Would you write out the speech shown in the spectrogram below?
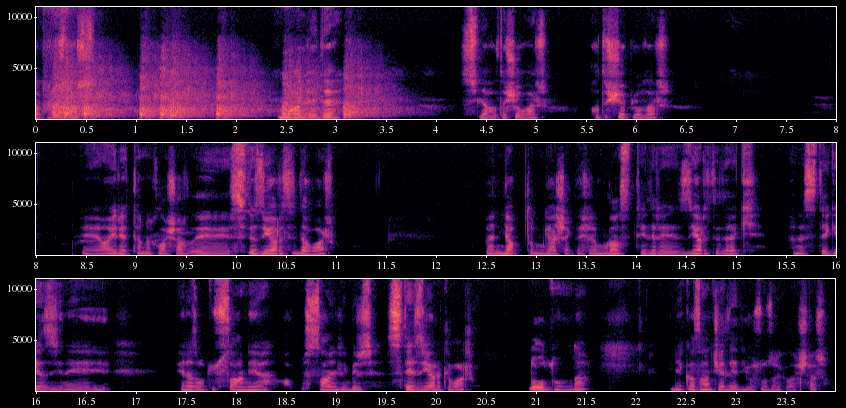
Arkadaşlar mahallede silah atışı var. Atış yapıyorlar. E, ayrıca arkadaşlar e, site ziyareti de var. Ben yaptım gerçekleştirdim. Buradan siteleri ziyaret ederek hani site gezini en az 30 saniye 60 saniyelik bir site ziyareti var. Dolduğunda yine kazanç elde ediyorsunuz arkadaşlar.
